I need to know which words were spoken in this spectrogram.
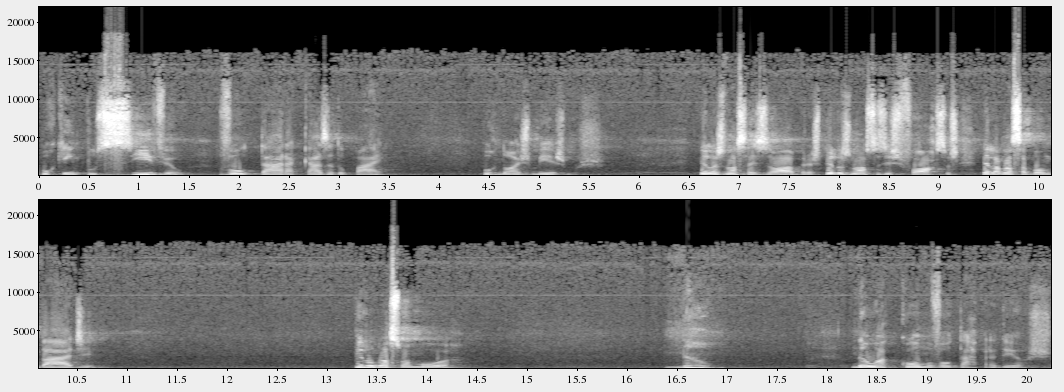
porque é impossível voltar à casa do Pai por nós mesmos, pelas nossas obras, pelos nossos esforços, pela nossa bondade, pelo nosso amor. Não, não há como voltar para Deus.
